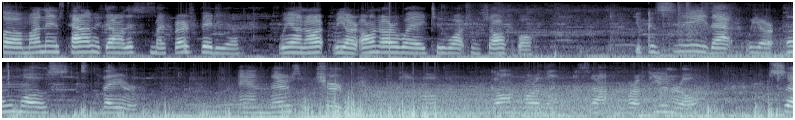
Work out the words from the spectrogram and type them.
Hello, my name is Talan McDonald. This is my first video. We are, on our, we are on our way to watching softball. You can see that we are almost there. And there's a church people going for, the, for a funeral. So,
